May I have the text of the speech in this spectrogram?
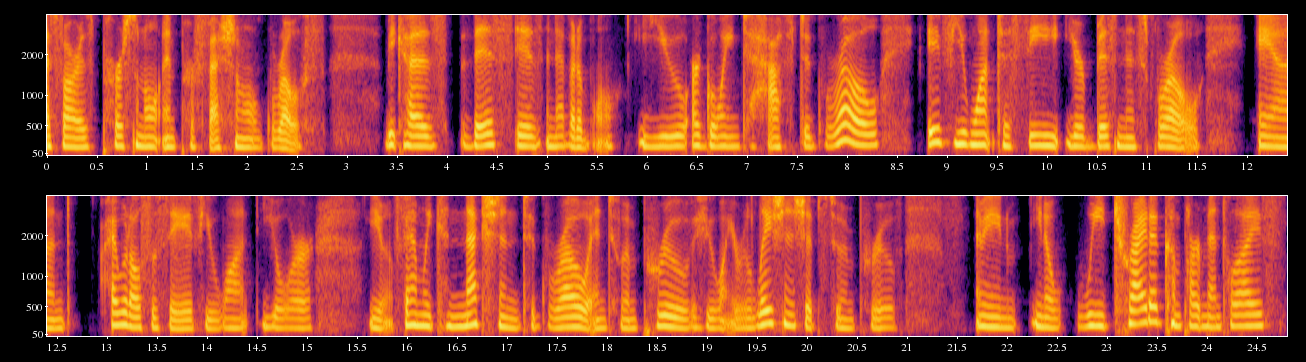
as far as personal and professional growth, because this is inevitable. You are going to have to grow if you want to see your business grow. And I would also say if you want your you know, family connection to grow and to improve, if you want your relationships to improve. I mean, you know, we try to compartmentalize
